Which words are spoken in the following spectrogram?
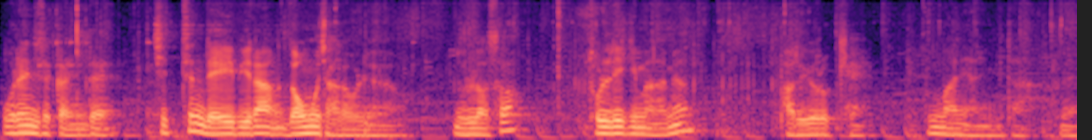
오렌지 색깔인데 짙은 네이비랑 너무 잘 어울려요. 눌러서 돌리기만 하면 바로 이렇게 뿐만이 아닙니다. 네.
